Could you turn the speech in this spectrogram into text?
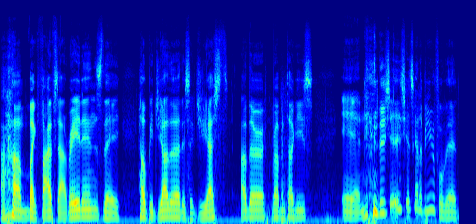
um, like five star ratings. They help each other. They suggest other rub tuggies, and this shit, this shit's kind of beautiful, man.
